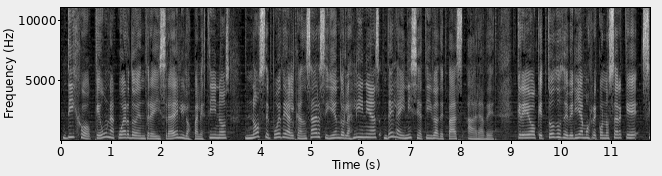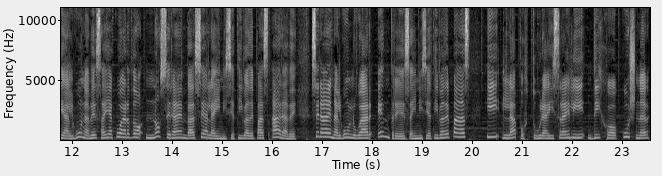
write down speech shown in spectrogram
dijo que un acuerdo entre Israel y los palestinos no se puede alcanzar siguiendo las líneas de la iniciativa de paz árabe. Creo que todos deberíamos reconocer que si alguna vez hay acuerdo, no será en base a la iniciativa de paz árabe, será en algún lugar entre esa iniciativa de paz y la postura israelí, dijo Kushner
